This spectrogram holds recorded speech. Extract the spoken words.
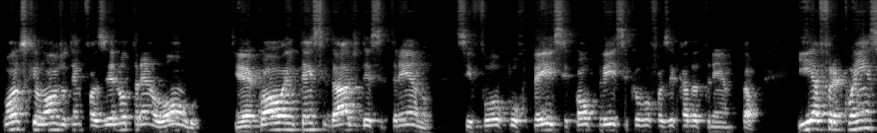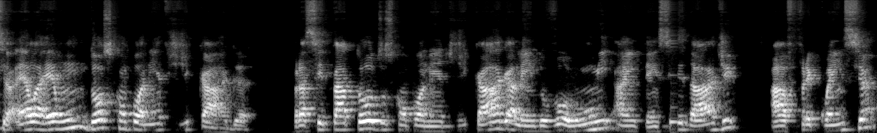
Quantos quilômetros eu tenho que fazer no treino longo? É, qual a intensidade desse treino? Se for por pace, qual pace que eu vou fazer cada treino? Então, e a frequência, ela é um dos componentes de carga. Para citar todos os componentes de carga, além do volume, a intensidade, a frequência,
